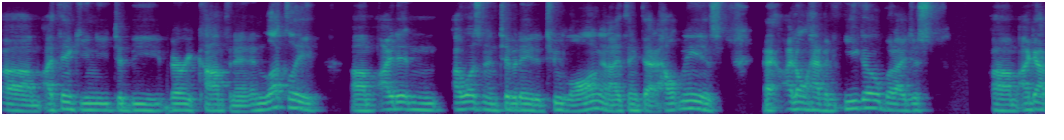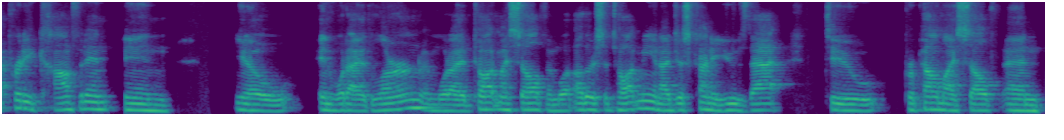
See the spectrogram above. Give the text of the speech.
um, I think you need to be very confident. And luckily, um, I didn't, I wasn't intimidated too long, and I think that helped me. Is I don't have an ego, but I just um, I got pretty confident in, you know, in what I had learned and what I had taught myself and what others had taught me, and I just kind of used that to propel myself and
